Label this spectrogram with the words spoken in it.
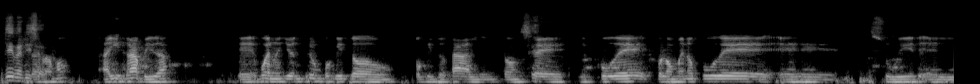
Dime, Ramón, ahí rápida. Eh, bueno, yo entré un poquito, un poquito tarde, entonces pude, por lo menos pude eh, subir el,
